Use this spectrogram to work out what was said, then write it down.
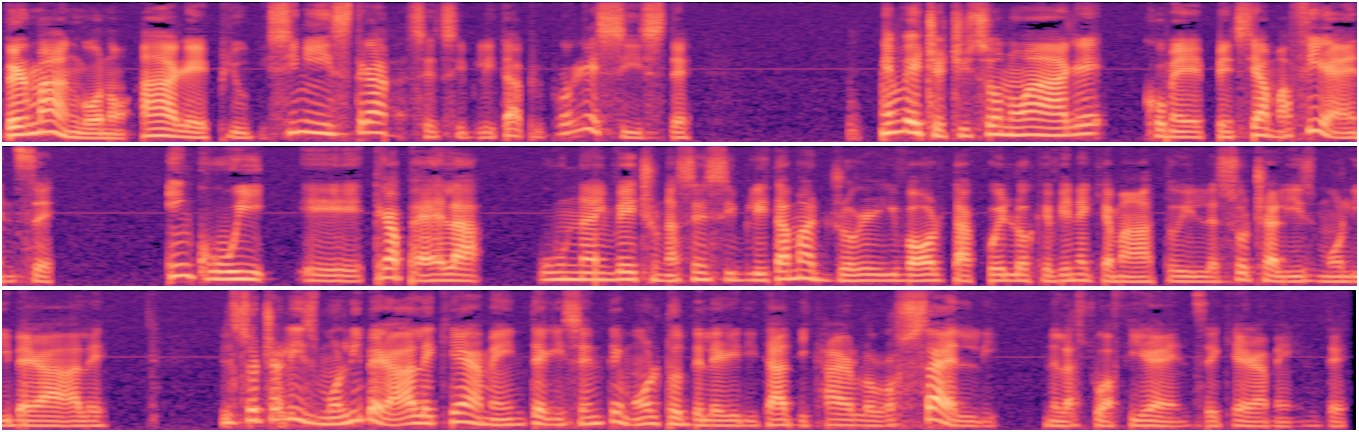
permangono aree più di sinistra, sensibilità più progressiste, invece ci sono aree, come pensiamo a Firenze, in cui eh, trapela una, invece una sensibilità maggiore rivolta a quello che viene chiamato il socialismo liberale. Il socialismo liberale chiaramente risente molto dell'eredità di Carlo Rosselli, nella sua Firenze, chiaramente.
